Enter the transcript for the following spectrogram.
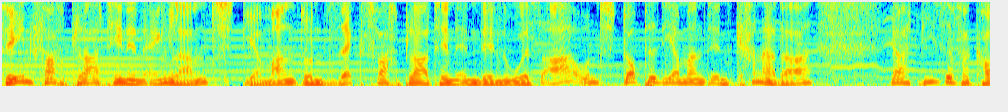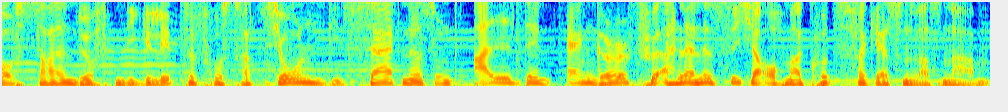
Zehnfach Platin in England, Diamant und sechsfach Platin in den USA und Doppeldiamant in Kanada. Ja, diese Verkaufszahlen dürften die gelebte Frustration, die Sadness und all den Anger für Alanis sicher auch mal kurz vergessen lassen haben.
